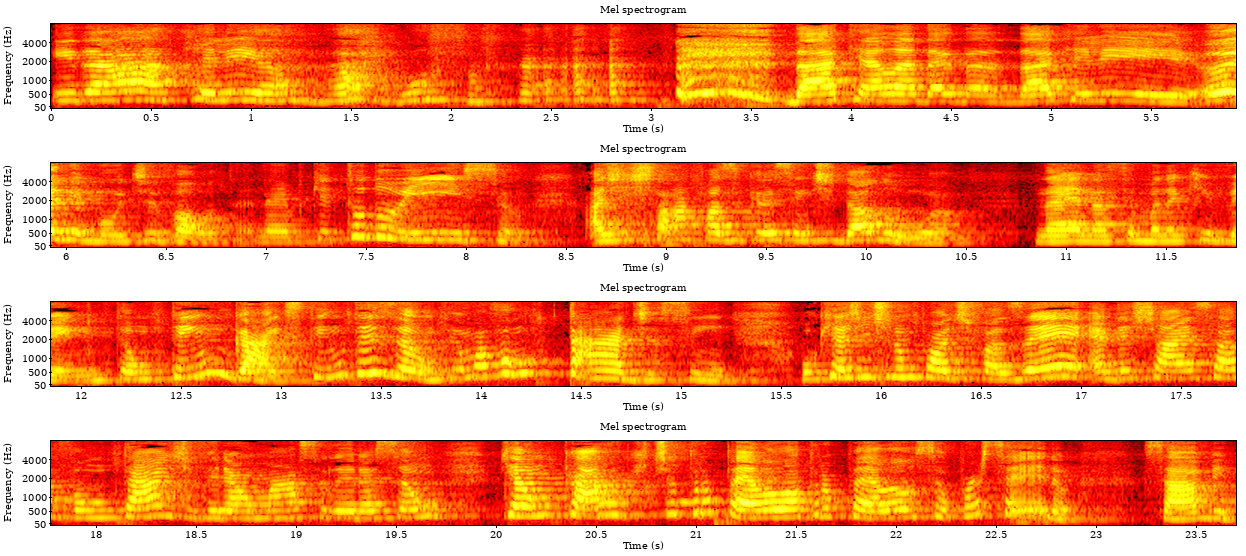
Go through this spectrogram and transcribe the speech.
e dá aquele. Ai, ufa! dá, aquela, dá, dá, aquele ânimo de volta, né? Porque tudo isso, a gente tá na fase crescente da lua né, na semana que vem. Então tem um gás, tem um tesão, tem uma vontade, assim. O que a gente não pode fazer é deixar essa vontade virar uma aceleração que é um carro que te atropela ou atropela o seu parceiro, sabe?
